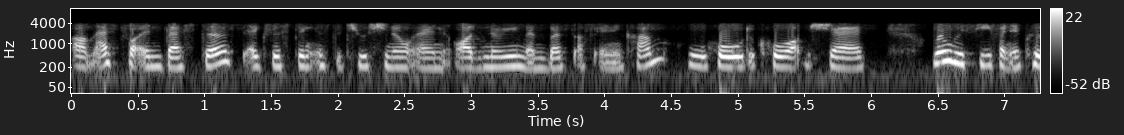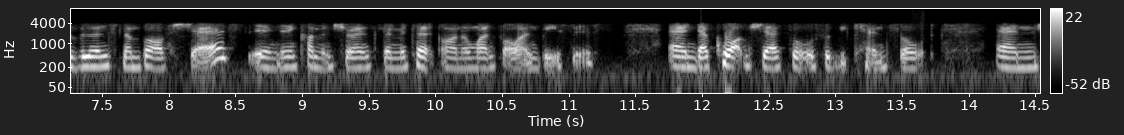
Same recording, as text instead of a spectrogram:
Um, as for investors, existing institutional and ordinary members of Income who hold co-op shares will receive an equivalent number of shares in Income Insurance Limited on a one-for-one basis, and their co-op shares will also be cancelled. And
